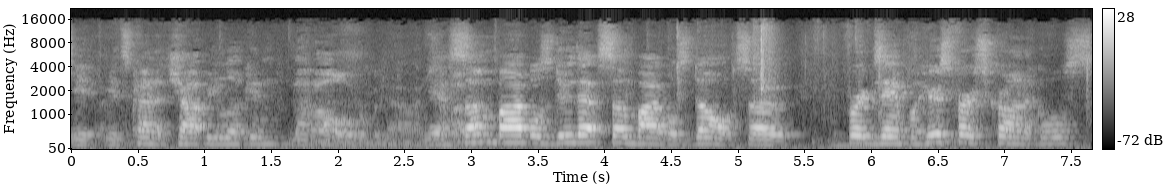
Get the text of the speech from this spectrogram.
It, it's kind of choppy looking. not all over, but Yeah, some some Bibles do that, some Bibles don't. So, for example, here's First Chronicles.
